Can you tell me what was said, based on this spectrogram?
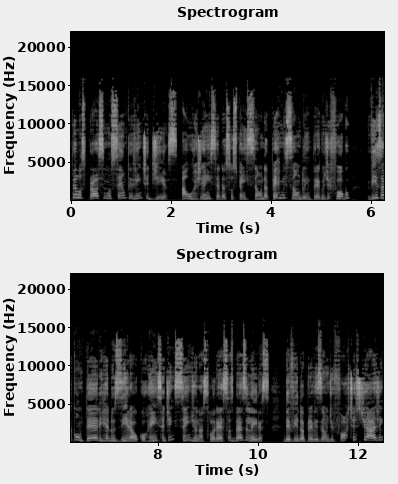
pelos próximos 120 dias. A urgência da suspensão da permissão do emprego de fogo visa conter e reduzir a ocorrência de incêndio nas florestas brasileiras, devido à previsão de forte estiagem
